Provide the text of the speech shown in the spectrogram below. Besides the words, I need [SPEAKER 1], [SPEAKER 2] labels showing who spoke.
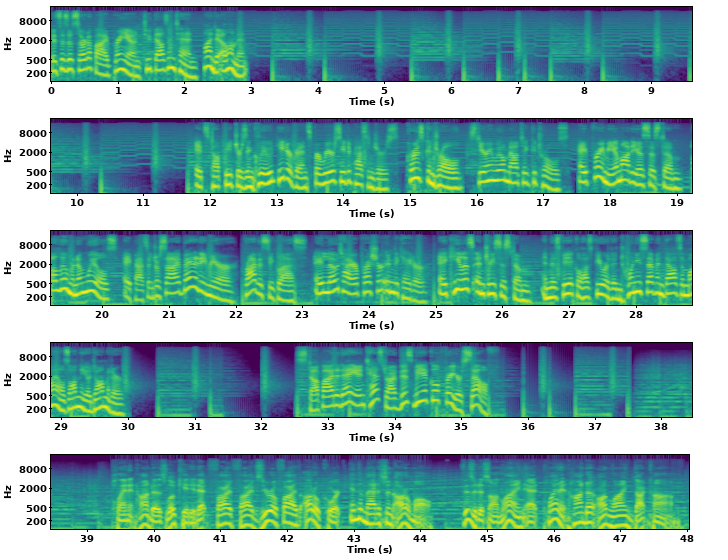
[SPEAKER 1] This is a certified pre-owned 2010 Honda Element. Its top features include heater vents for rear-seated passengers, cruise control, steering wheel mounted controls, a premium audio system, aluminum wheels, a passenger side vanity mirror, privacy glass, a low tire pressure indicator, a keyless entry system, and this vehicle has fewer than 27,000 miles on the odometer. Stop by today and test drive this vehicle for yourself.
[SPEAKER 2] Planet Honda is located at 5505 Auto Court in the Matteson Auto Mall. Visit us online at planethondaonline.com.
